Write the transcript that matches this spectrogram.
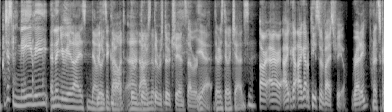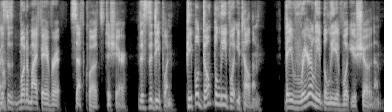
just maybe. And then you realize, no, you're he's like, a god. No, there, there, was, there, was, no chance ever. Yeah, there was no chance. All right, all right. I got, I got a piece of advice for you. Ready? Let's go. This is one of my favorite Seth quotes to share. This is a deep one. People don't believe what you tell them. They rarely believe what you show them.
